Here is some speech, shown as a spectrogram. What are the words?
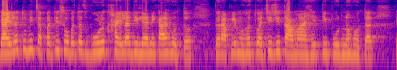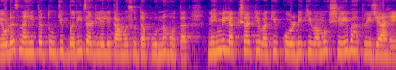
गायला तुम्ही चपातीसोबतच गूळ खायला दिल्याने काय होतं? तर आपली महत्त्वाची जी कामं आहेत ती पूर्ण होतात. एवढंच नाही तर तुमची बरीच अडलेली कामंसुद्धा पूर्ण होतात. नेहमी लक्षात ठेवा की कोरडी किंवा मग शिळी भाकरी जी आहे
